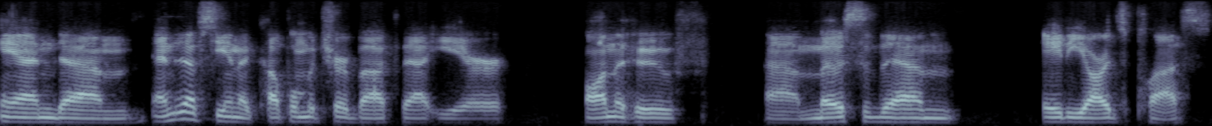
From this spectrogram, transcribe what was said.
and um, ended up seeing a couple mature buck that year on the hoof, um, most of them 80 yards plus.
